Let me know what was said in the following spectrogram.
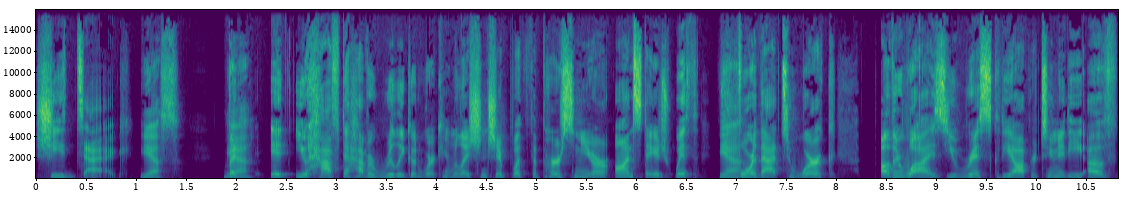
she'd zag. yes. But yeah. it you have to have a really good working relationship with the person you're on stage with Yeah. for that to work. Otherwise, you risk the opportunity of,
